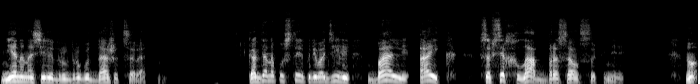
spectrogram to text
не наносили друг другу даже царапин. Когда на пустырь приводили Балли, Айк со всех лап бросался к ней. Но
